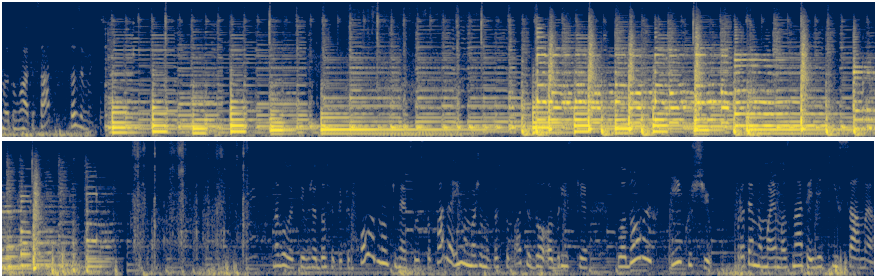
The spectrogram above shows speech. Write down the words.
підготувати сад до зими. На вулиці вже досить таки холодно, кінець листопада, і ми можемо приступати до обрізки плодових і кущів. Проте ми маємо знати, які саме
